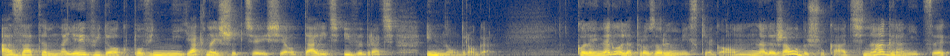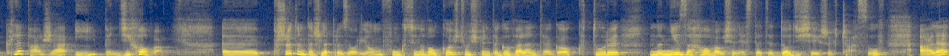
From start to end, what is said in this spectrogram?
a zatem na jej widok powinni jak najszybciej się oddalić i wybrać inną drogę. Kolejnego leprozorium miejskiego należałoby szukać na granicy Kleparza i Pędzichowa. E, przy tym też leprozorium funkcjonował kościół świętego Walentego, który no, nie zachował się niestety do dzisiejszych czasów, ale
